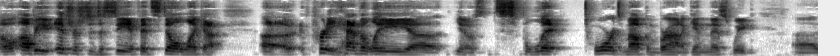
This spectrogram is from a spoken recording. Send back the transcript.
I'll, I'll, be interested to see if it's still like a, a pretty heavily, uh, you know, split towards Malcolm Brown again this week. Uh,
